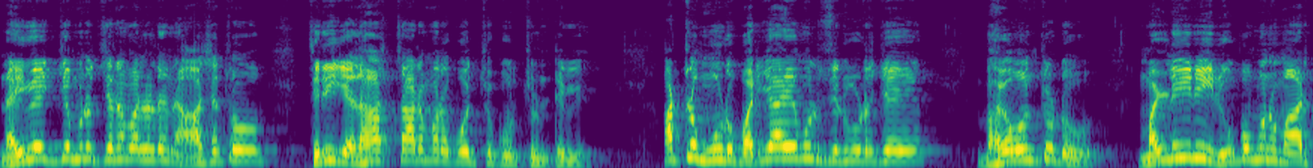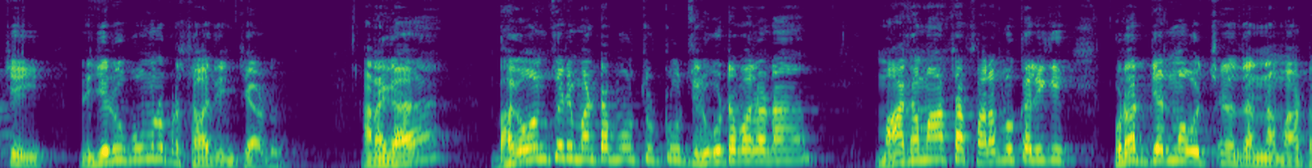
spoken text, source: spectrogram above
నైవేద్యమును తినవలడని ఆశతో తిరిగి యథాస్థానములకు వచ్చి కూర్చుంటివి. అట్లు మూడు పర్యాయములు తిరుగుటచే భగవంతుడు మళ్ళీ నీ రూపమును మార్చి నిజరూపమును ప్రసాదించాడు. అనగా భగవంతుని మంటపు చుట్టూ తిరుగుట వలన మాఘమాస ఫలము కలిగి పునర్జన్మ వచ్చినదన్నమాట.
